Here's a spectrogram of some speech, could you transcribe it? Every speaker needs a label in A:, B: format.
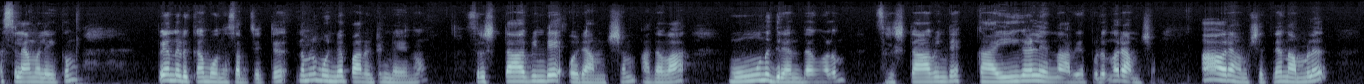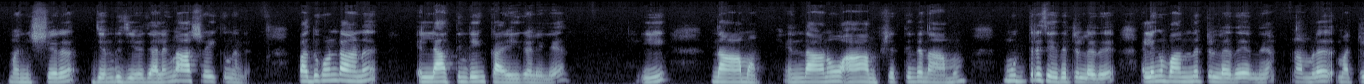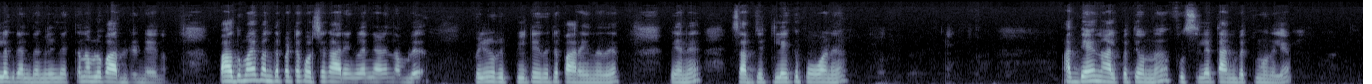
A: അസ്സാം വലൈക്കും ഇപ്പോൾ ഞാൻ എടുക്കാൻ പോകുന്ന സബ്ജക്റ്റ് നമ്മൾ മുന്നേ പറഞ്ഞിട്ടുണ്ടായിരുന്നു. സൃഷ്ടാവിന്റെ ഒരംശം അഥവാ മൂന്ന് ഗ്രന്ഥങ്ങളും സൃഷ്ടാവിന്റെ കൈകൾ എന്നറിയപ്പെടുന്ന ഒരംശം. ആ ഒരു അംശത്തിനെ നമ്മൾ മനുഷ്യർ ജന്തു ജീവജാലങ്ങൾ ആശ്രയിക്കുന്നുണ്ട്. അപ്പം അതുകൊണ്ടാണ് എല്ലാത്തിന്റെയും കൈകളിൽ ഈ നാമം എന്താണോ ആ അംശത്തിന്റെ നാമം മുദ്ര ചെയ്തിട്ടുള്ളത് അല്ലെങ്കിൽ വന്നിട്ടുള്ളത് എന്ന് നമ്മൾ മറ്റുള്ള ഗ്രന്ഥങ്ങളിൽ നിന്നൊക്കെ നമ്മൾ പറഞ്ഞിട്ടുണ്ടായിരുന്നു. അപ്പം അതുമായി ബന്ധപ്പെട്ട കുറച്ച് കാര്യങ്ങൾ തന്നെയാണ് നമ്മൾ ഇപ്പോഴും റിപ്പീറ്റ് ചെയ്തിട്ട് പറയുന്നത്. ഞാൻ സബ്ജക്റ്റിലേക്ക് പോവാണ്. അധ്യായം നാൽപ്പത്തി ഒന്ന് ഫുസിലത്ത് അൻപത്തി മൂന്നിൽ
